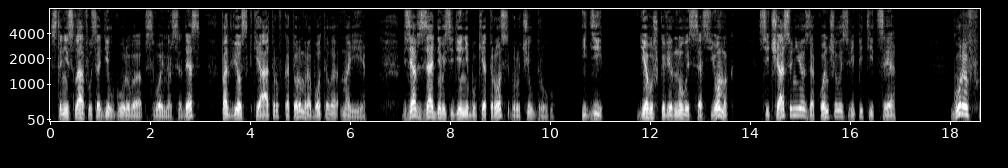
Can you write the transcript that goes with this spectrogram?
Станислав усадил Гурова в свой Мерседес, подвез к театру, в котором работала Мария. Взяв с заднего сиденья букет роз, вручил другу. Иди. Девушка вернулась со съемок. Сейчас у нее закончилась репетиция. Гуров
